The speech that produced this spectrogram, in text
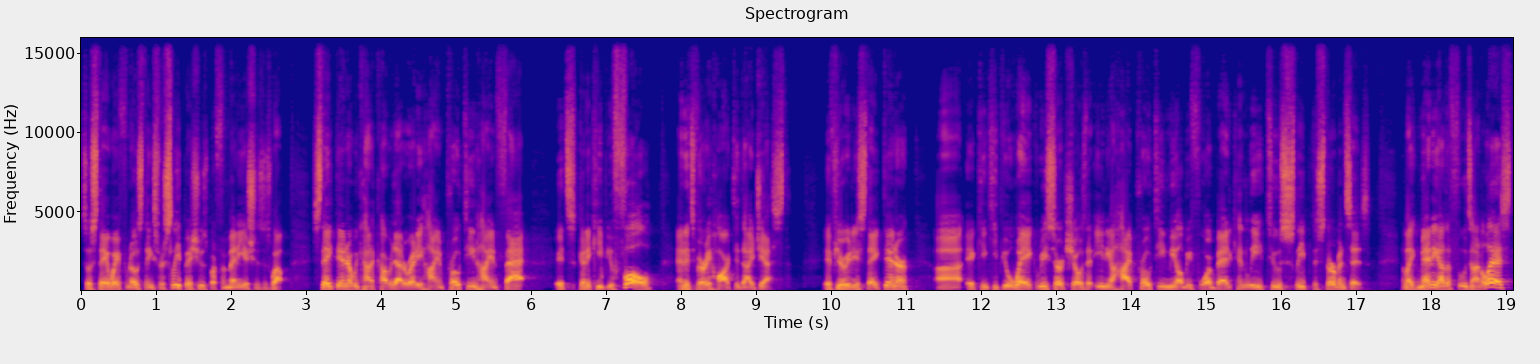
So stay away from those things for sleep issues, but for many issues as well. Steak dinner, we kind of covered that already. High in protein, high in fat. It's going to keep you full, and it's very hard to digest. If you're eating a steak dinner, uh, it can keep you awake. Research shows that eating a high protein meal before bed can lead to sleep disturbances. And like many other foods on the list,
